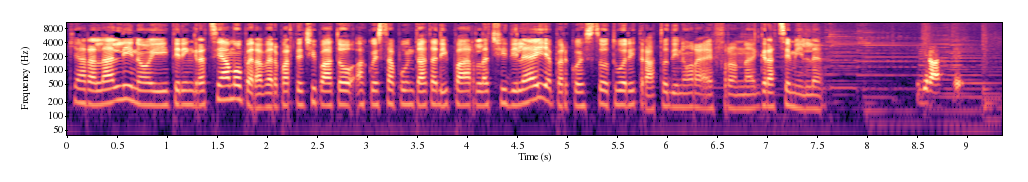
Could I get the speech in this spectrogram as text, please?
Chiara Lalli, noi ti ringraziamo per aver partecipato a questa puntata di Parlaci di lei e per questo tuo ritratto di Nora Efron. Grazie mille. Grazie.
